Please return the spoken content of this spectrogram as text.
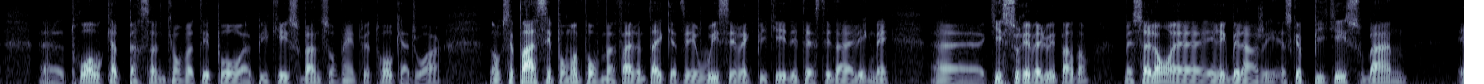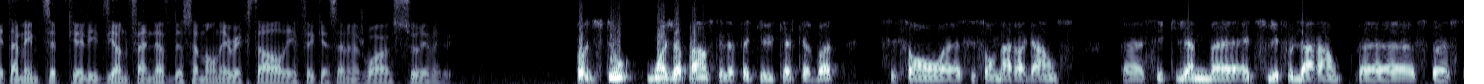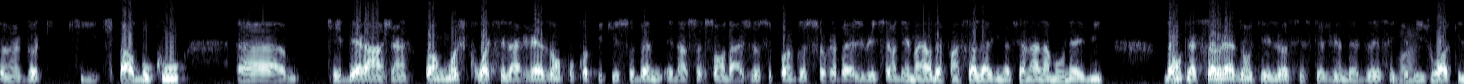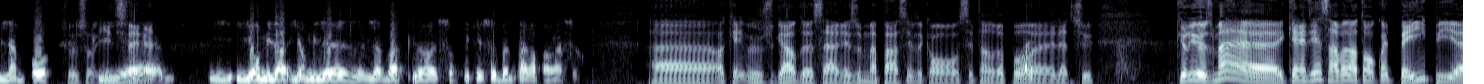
trois ou quatre personnes qui ont voté pour Piquet Souban sur 28, trois ou quatre joueurs. Donc, c'est pas assez pour moi pour me faire une tête que dire oui, c'est vrai que Piquet est détesté dans la ligue, mais qui est surévalué, pardon. Mais selon Éric Bélanger, est-ce que Piquet Souban est à même titre que les Dion Faneuf de ce monde, Eric Stahl et Phil Kessel, un joueur surévalué? Pas du tout. Moi, je pense que le fait qu'il y ait eu quelques votes, c'est son, euh, c'est son arrogance. Euh, c'est qu'il aime euh, être sur les feux de la rampe. c'est, un, gars qui parle beaucoup, qui est dérangeant. Donc, moi, je crois que c'est la raison pourquoi Piquet Souben est dans ce sondage-là. C'est pas un gars surévalué, c'est un des meilleurs défenseurs de la Ligue nationale, à mon avis. Donc, la seule raison qui est là, c'est ce que je viens de dire, c'est qu'il y a des joueurs qui ne l'aiment pas. C'est ça. il est différent. ils, ont mis, ils ont mis le, vote là, sur Piquet Souben par rapport à ça. Euh, OK, je garde, ça résume ma pensée, fait qu'on ne s'étendra pas euh, là-dessus. Curieusement, euh, les Canadiens s'en vont dans ton coin de pays, puis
